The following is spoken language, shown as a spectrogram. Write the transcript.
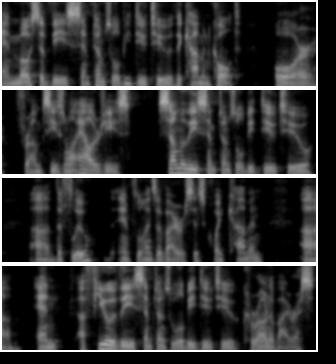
and most of these symptoms will be due to the common cold or from seasonal allergies. Some of these symptoms will be due to uh, the flu. The influenza virus is quite common. Um, and a few of these symptoms will be due to coronavirus.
